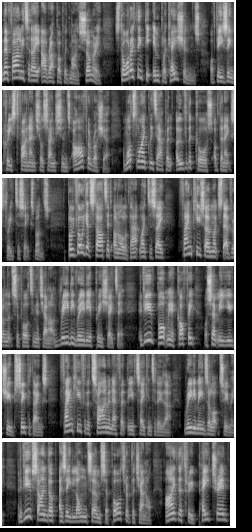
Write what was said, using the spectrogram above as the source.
And then finally, today, I'll wrap up with my summary as to what I think the implications of these increased financial sanctions are for Russia and what's likely to happen over the course of the next three to six months. But before we get started on all of that, I'd like to say Thank you so much to everyone that's supporting the channel. I really, really appreciate it. If you've bought me a coffee or sent me a YouTube super thanks, thank you for the time and effort that you've taken to do that. Really means a lot to me. And if you've signed up as a long term supporter of the channel, either through Patreon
